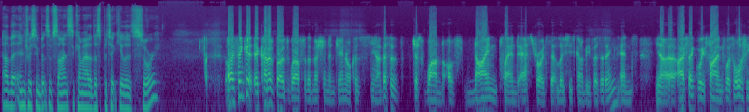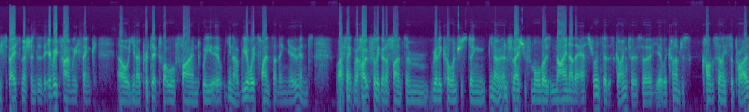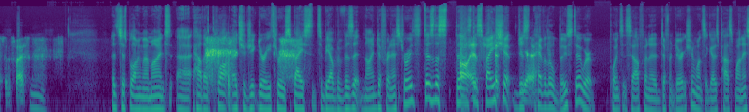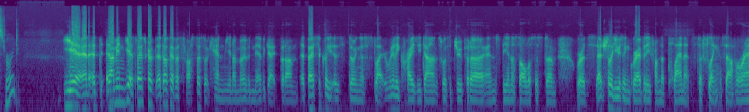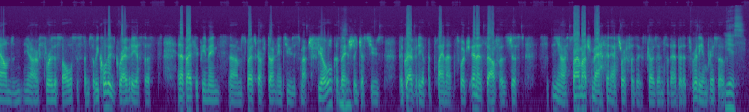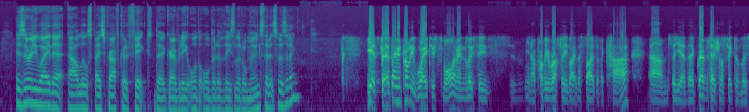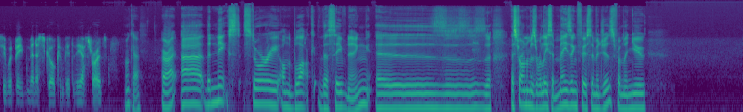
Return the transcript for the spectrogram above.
other interesting bits of science to come out of this particular story? Well, I think it, it kind of bodes well for the mission in general because, you know, this is just one of nine planned asteroids that Lucy's going to be visiting. And, you know, I think we find with all of these space missions is every time we think, oh, you know, predict what we'll find, we, uh, you know, we always find something new. And I think we're hopefully going to find some really cool, interesting, you know, information from all those nine other asteroids that it's going to. So, yeah, we're kind of just constantly surprised in space. it's just blowing my mind uh, how they plot a trajectory through space to be able to visit nine different asteroids. Does this does Oh, the spaceship just yeah. have a little booster where it points itself in a different direction once it goes past one asteroid? Yeah, and it, I mean, yeah, spacecraft it does have a thruster, so it can you know move and navigate. But um, it basically is doing this like really crazy dance with Jupiter and the inner solar system, where it's actually using gravity from the planets to fling itself around and you know through the solar system. So we call these gravity assists, and it basically means um, spacecraft don't need to use as much fuel because they actually just use the gravity of the planets, which in itself is just you know so much math and astrophysics goes into that, but it's really impressive. Yes. Is there any way that our little spacecraft could affect the gravity or the orbit of these little moons that it's visiting? Yeah, it's, I mean, probably way too small. I mean, Lucy's, you know, probably roughly like the size of a car. Um, so yeah, the gravitational effect of Lucy would be minuscule compared to the asteroids. Okay. All right. Uh, the next story on the block this evening is astronomers release amazing first images from the new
